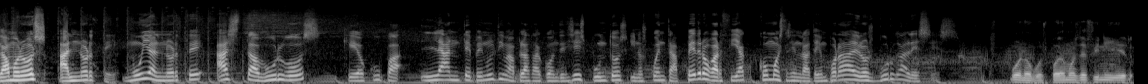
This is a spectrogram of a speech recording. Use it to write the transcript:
Y vámonos al norte, muy al norte, hasta Burgos, que ocupa la antepenúltima plaza con 16 puntos y nos cuenta Pedro García cómo está siendo la temporada de los burgaleses. Bueno, pues podemos definir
